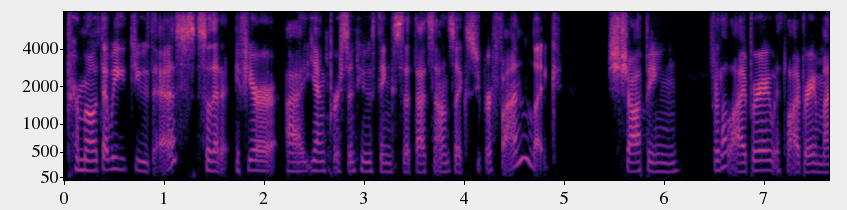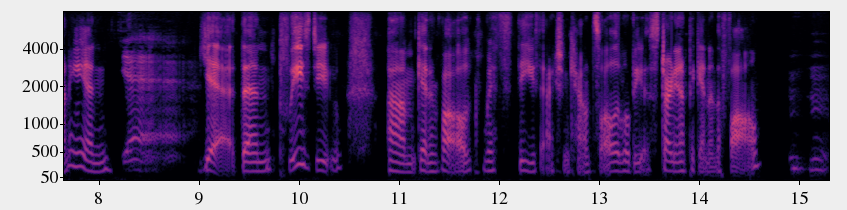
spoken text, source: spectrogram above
promote that we do this so that if you're a young person who thinks that that sounds like super fun, like shopping for the library with library money and Yeah. yeah, then please do um, get involved with the Youth Action Council. It'll be starting up again in the fall. Mhm.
